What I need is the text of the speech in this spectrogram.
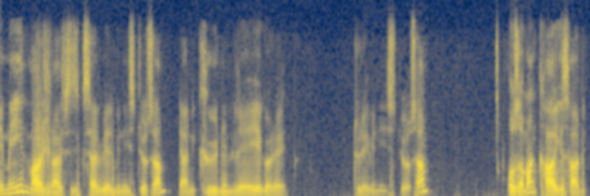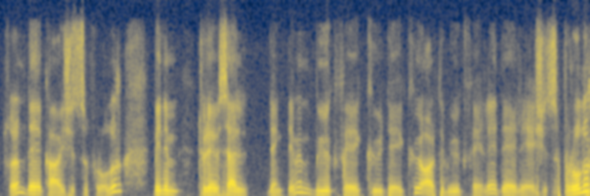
emeğin marjinal fiziksel verimini istiyorsam yani Q'nun L'ye göre türevini istiyorsam o zaman K'yı sabit tutarım. DK eşit 0 olur. Benim türevsel denklemim büyük FQ DQ artı büyük FL DL eşit 0 olur.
